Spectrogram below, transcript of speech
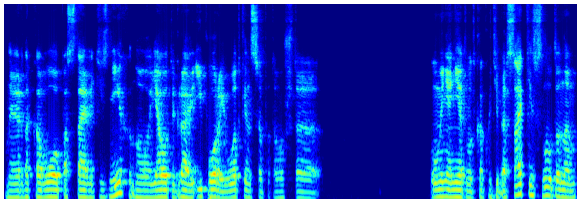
наверное, кого поставить из них, но я вот играю и Пора, и Уоткинса, потому что у меня нет вот как у тебя Саки с Лутоном,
